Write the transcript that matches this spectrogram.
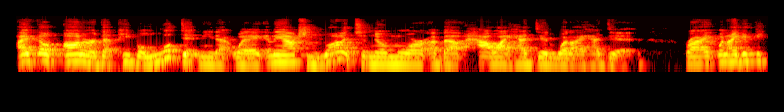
I felt honored that people looked at me that way and they actually wanted to know more about how I had did what I had did. Right. When I get the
